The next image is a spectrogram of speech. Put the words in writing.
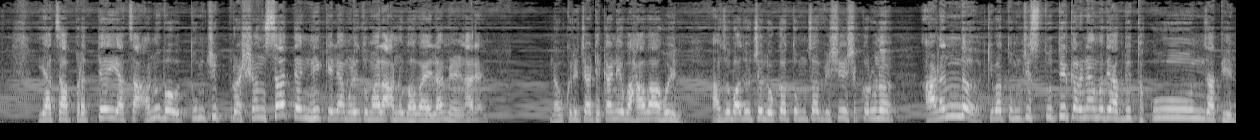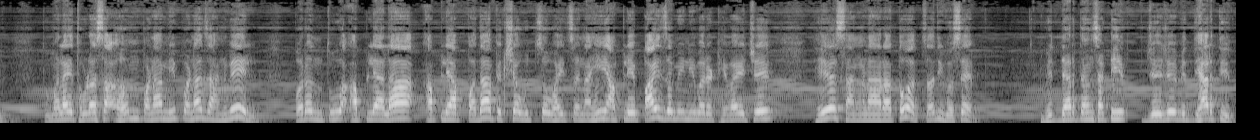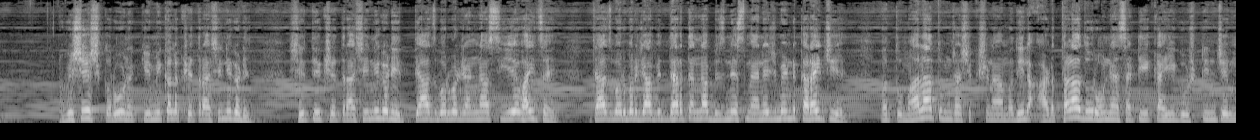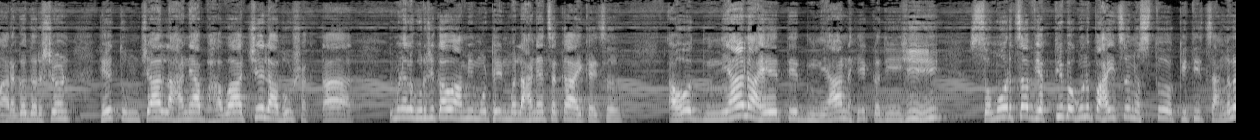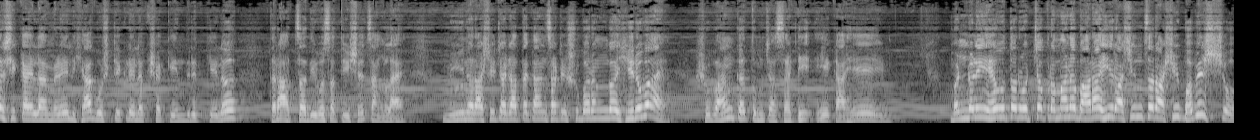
याचा प्रत्यय याचा अनुभव तुमची प्रशंसा त्यांनी केल्यामुळे तुम्हाला अनुभवायला मिळणार आहे. नोकरीच्या ठिकाणी वाहवा होईल. आजूबाजूचे लोक तुमचं विशेष करून आनंद किंवा तुमची स्तुती करण्यामध्ये अगदी थकून जातील. तुम्हालाही थोडासा अहमपणा मीपणा जाणवेल. परंतु आपल्याला आपल्या पदापेक्षा उच्च व्हायचं नाही आपले पाय जमिनीवर ठेवायचे हे सांगणारा तो आजचा दिवस आहे. विद्यार्थ्यांसाठी जे जे विद्यार्थी विशेष करून केमिकल क्षेत्राशी निगडीत शेती क्षेत्राशी निगडीत त्याचबरोबर ज्यांना सी ए व्हायचं आहे त्याचबरोबर ज्या विद्यार्थ्यांना बिझनेस मॅनेजमेंट करायची आहे मग तुम्हाला तुमच्या शिक्षणामधील अडथळा दूर होण्यासाठी काही गोष्टींचे मार्गदर्शन हे तुमच्या लहान्या भावाचे लाभू शकतात. तुम्ही म्हणाला गुरुजी का हो आम्ही मोठे? मग लहाण्याचं का ऐकायचं? अहो ज्ञान आहे ते ज्ञान हे कधीही समोरचा व्यक्ती बघून पाहायचं नसतं. किती चांगलं शिकायला मिळेल ह्या गोष्टीकडे लक्ष केंद्रित केलं तर आजचा दिवस अतिशय चांगला आहे. मीन राशीच्या जातकांसाठी शुभ रंग हिरवा आहे. शुभांक तुमच्यासाठी एक आहे. मंडळी हे होतं रोजच्या प्रमाणे बाराही राशींचं राशी भविष्य.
